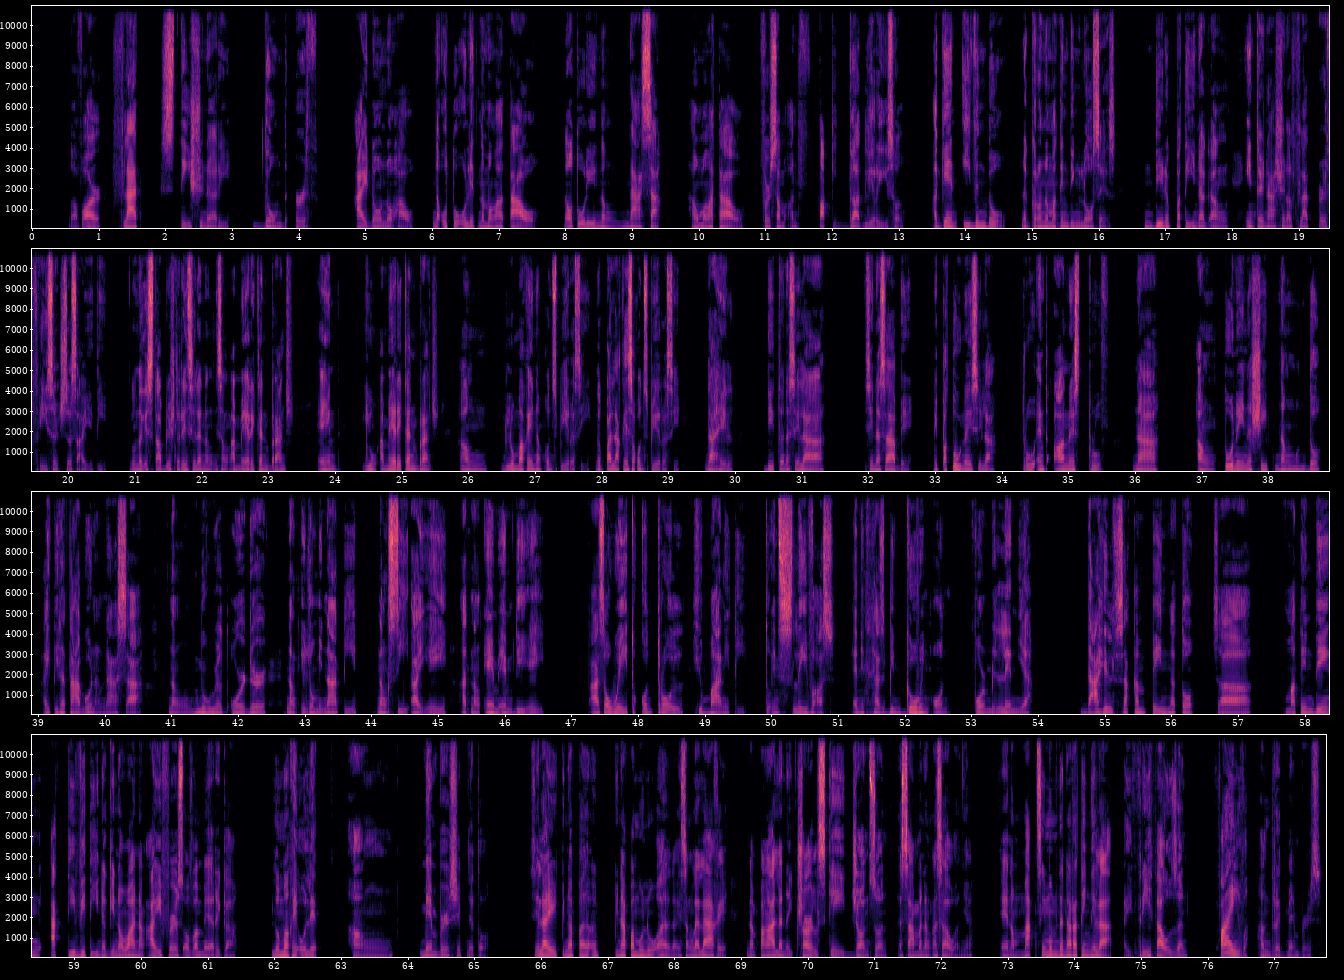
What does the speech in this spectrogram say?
Of our flat, stationary, domed earth. I don't know how nauto ulit ng mga tao. Nauto ulit ng NASA ang mga tao for some unfucking godly reason. Again, even though nagkaroon ng matinding losses, hindi nagpatinag ang International Flat Earth Research Society. Nung nag-establish na rin sila ng isang American branch and yung American branch ang lumaki ng conspiracy, nagpalaki sa conspiracy dahil dito na sila sinasabi, may patunay sila, true and honest proof na ang tunay na shape ng mundo ay tinatago ng NASA, ng New World Order, ng Illuminati, ng CIA at ng MMDA as a way to control humanity, to enslave us, and it has been going on for millennia. Dahil sa campaign na to, sa matinding activity na ginawa ng IFERS of America, lumaki ulit ang membership nito. Sila ay pinapa, pinapamunuan ng isang lalaki ng pangalan ay Charles K. Johnson kasama ng asawa niya. And ang maximum na narating nila ay 3,500 members.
